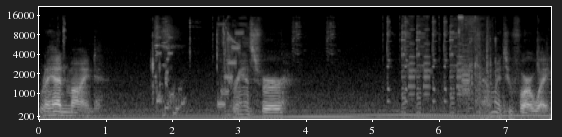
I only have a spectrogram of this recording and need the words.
what I had in mind. Transfer. Am I too far away?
